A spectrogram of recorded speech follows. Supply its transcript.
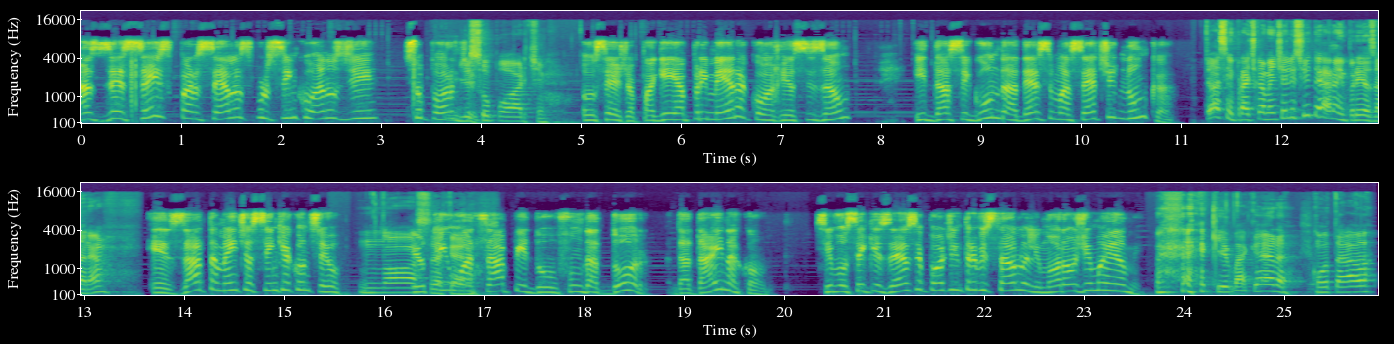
as 16 parcelas por 5 anos de suporte. De suporte. Ou seja, paguei a primeira com a rescisão e da segunda a décima sete nunca. Então, assim, praticamente eles te deram a empresa, né? Exatamente assim que aconteceu. Nossa, Eu tenho o WhatsApp do fundador da Dynacom se você quiser, você pode entrevistá-lo. Ele mora hoje em Miami. que bacana. Contar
